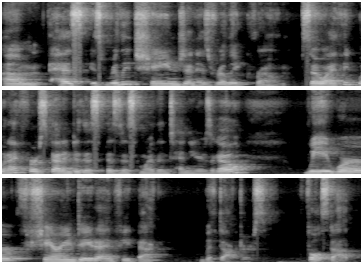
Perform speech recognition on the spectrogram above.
um, has is really changed and has really grown. So I think when I first got into this business more than 10 years ago, we were sharing data and feedback with doctors, full stop.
